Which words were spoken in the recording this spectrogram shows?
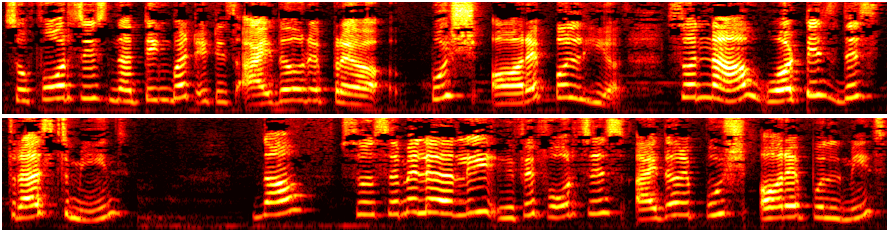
So force is nothing but it is either a push or a pull here. So now what is this thrust means? Now, so similarly, if a force is either a push or a pull means,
